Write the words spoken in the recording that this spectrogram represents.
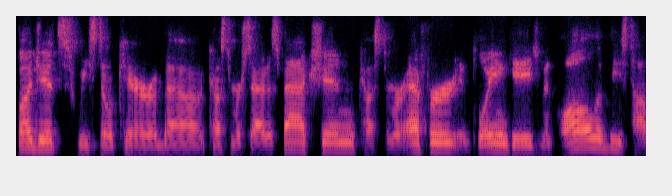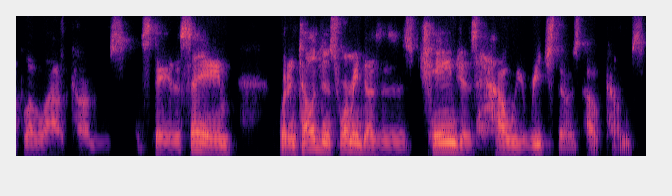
budgets, we still care about customer satisfaction, customer effort, employee engagement, all of these top level outcomes stay the same. What intelligence swarming does is, is changes how we reach those outcomes.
